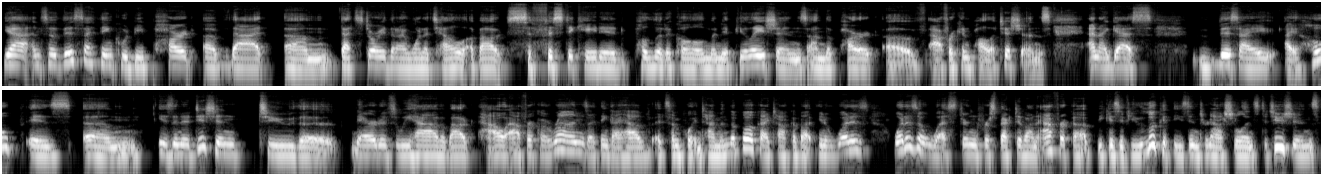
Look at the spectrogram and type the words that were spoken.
yeah, and so this I think would be part of that um, that story that I want to tell about sophisticated political manipulations on the part of African politicians, and I guess this I I hope is um, is in addition to the narratives we have about how Africa runs. I think I have at some point in time in the book I talk about you know what is what is a Western perspective on Africa because if you look at these international institutions,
